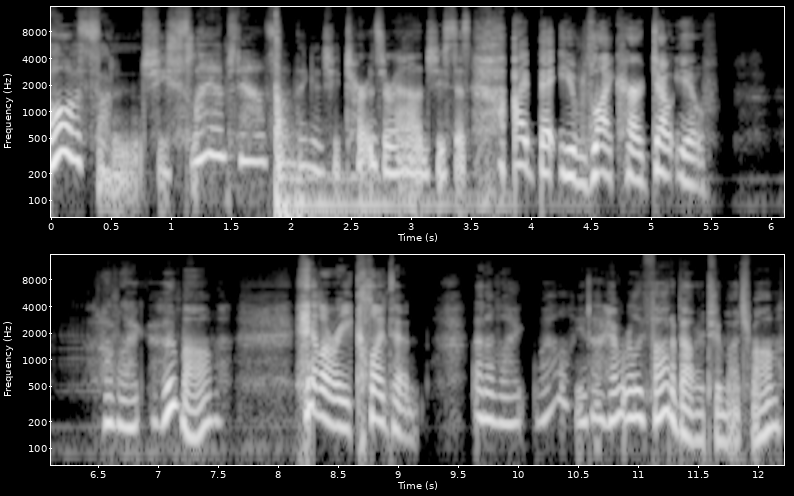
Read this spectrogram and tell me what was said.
all of a sudden she slams down something and she turns around and she says, I bet you like her, don't you? And I'm like, who, mom? Hillary Clinton. And I'm like, well, you know, I haven't really thought about her too much, mom.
